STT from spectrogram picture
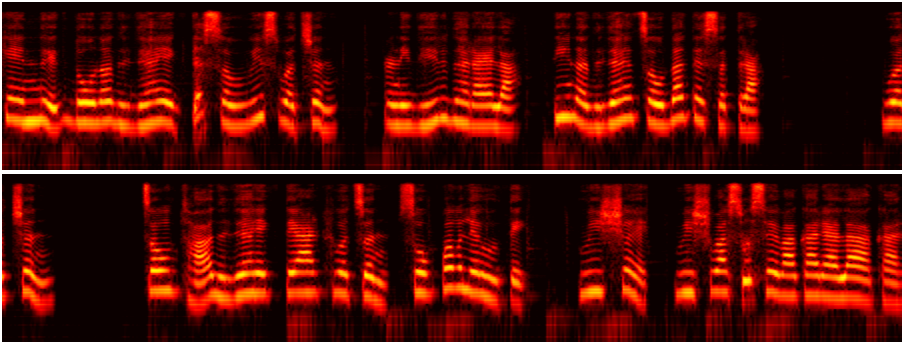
केंद्रित दोन अध्याय एक ते सव्वीस वचन आणि धीर धरायला तीन अध्याय चौदा ते सतरा वचन चौथा अध्याय एक ते आठ वचन सोपवले होते. विषय विश्वासू सेवा कार्याला आकार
